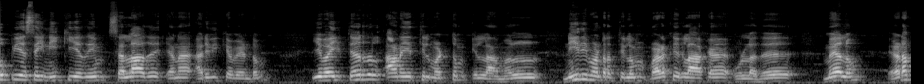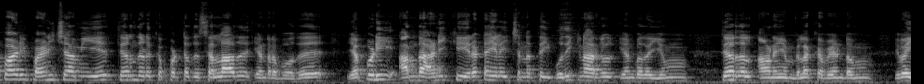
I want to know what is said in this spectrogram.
ஓபிஎஸ்ஐ நீக்கியதையும் செல்லாது என அறிவிக்க வேண்டும். இவை தேர்தல் ஆணையத்தில் மட்டும் இல்லாமல் நீதிமன்றத்திலும் வழக்குகளாக உள்ளது. மேலும் எடப்பாடி பழனிசாமியே தேர்ந்தெடுக்கப்பட்டது செல்லாது என்றபோது எப்படி அந்த அணிக்கு இரட்டை இலை சின்னத்தை ஒதுக்கினார்கள் என்பதையும் தேர்தல் ஆணையம் விளக்க வேண்டும். இவை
